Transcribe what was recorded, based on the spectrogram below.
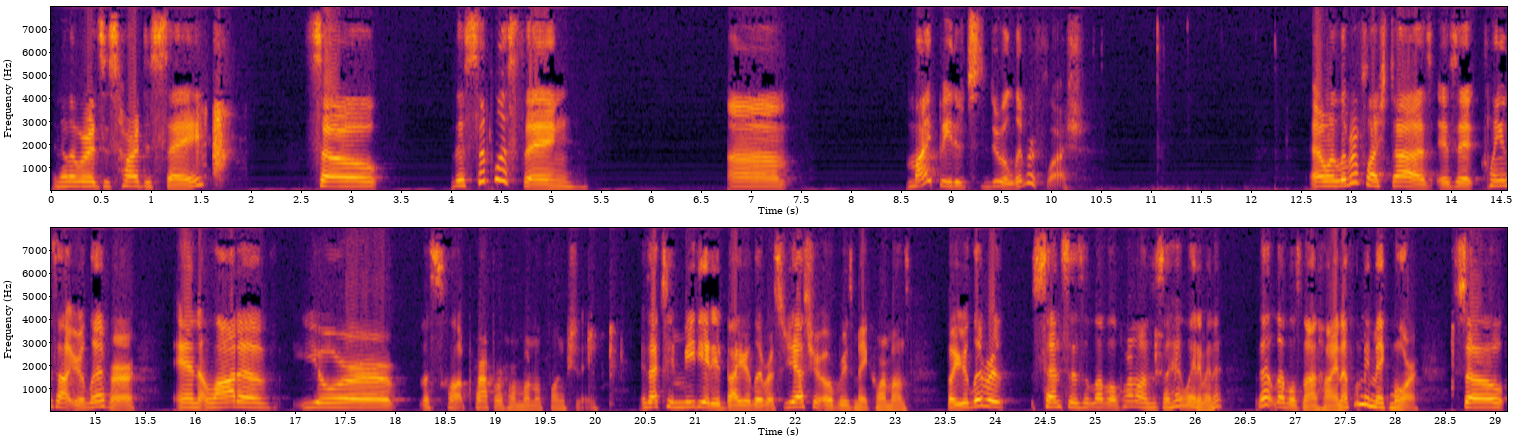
In other words, it's hard to say. So the simplest thing um, might be to do a liver flush. And what liver flush does is it cleans out your liver and a lot of your, let's call it proper hormonal functioning, is actually mediated by your liver. So yes, your ovaries make hormones, but your liver senses a level of hormones and say, hey, wait a minute, that level's not high enough. Let me make more. So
